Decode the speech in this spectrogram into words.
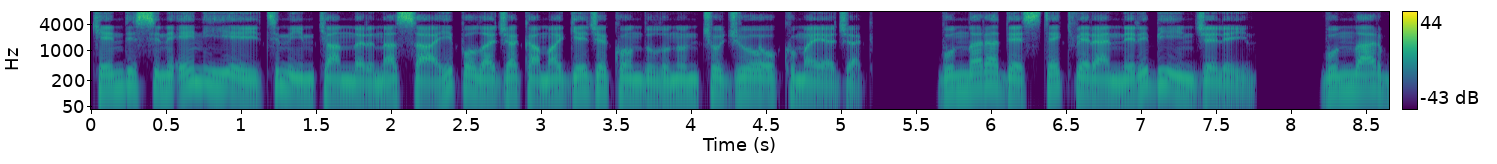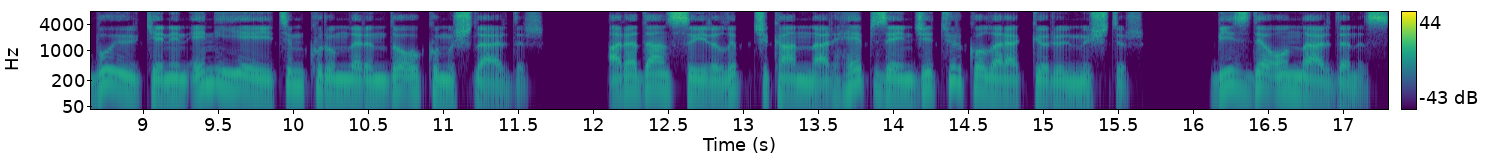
Kendisini en iyi eğitim imkanlarına sahip olacak ama gece kondulunun çocuğu okumayacak. Bunlara destek verenleri bir inceleyin. Bunlar bu ülkenin en iyi eğitim kurumlarında okumuşlardır. Aradan sıyrılıp çıkanlar hep zenci Türk olarak görülmüştür. Biz de onlardanız.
